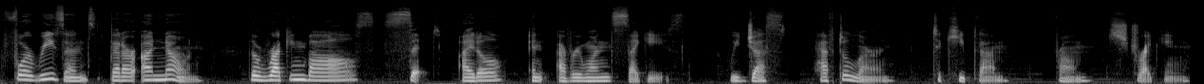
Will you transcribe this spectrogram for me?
for reasons that are unknown. The wrecking balls sit idle in everyone's psyches. We just have to learn to keep them from striking.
